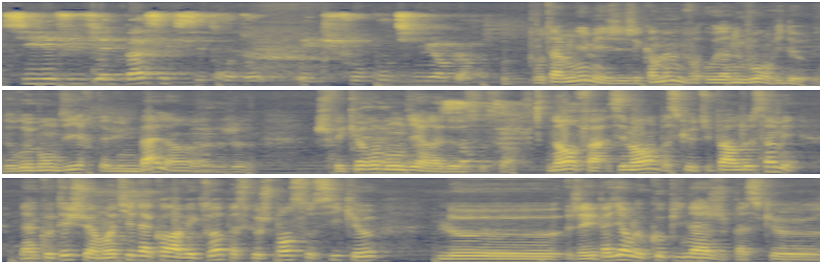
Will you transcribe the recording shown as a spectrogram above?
Si les vues viennent pas, c'est que c'est trop tôt et qu'il faut continuer encore. Pour terminer, mais j'ai quand même à nouveau envie de, rebondir telle une balle. Hein. Je, je, fais que rebondir là-dedans ce soir. Non, enfin, c'est marrant parce que tu parles de ça, mais d'un côté, je suis à moitié d'accord avec toi parce que je pense aussi que le. J'allais pas dire le copinage parce que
